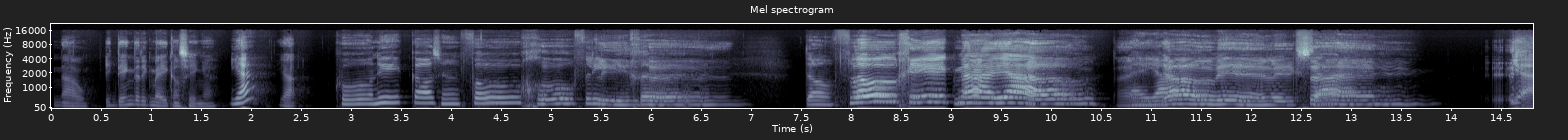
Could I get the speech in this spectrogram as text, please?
Nou, ik denk dat ik mee kan zingen. Ja? Ja. Kon ik als een vogel vliegen, dan vloog ik naar jou. Bij jou wil ik zijn. Ja,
